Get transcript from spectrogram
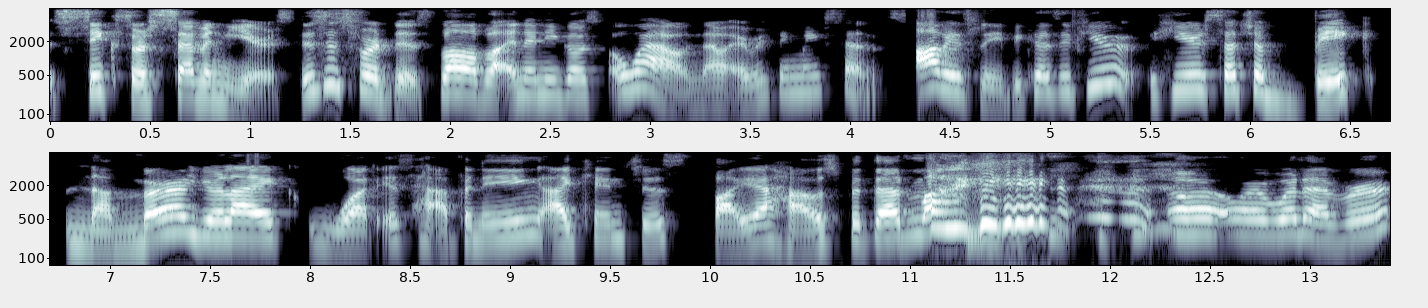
six or seven years. This is for this, blah, blah, blah. And then he goes, oh, wow, now everything makes sense. Obviously, because if you hear such a big number, you're like, what is happening? I can just buy a house with that money or, or whatever.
